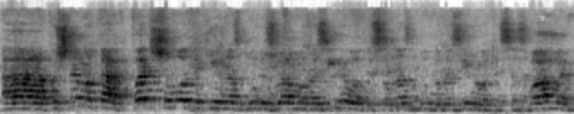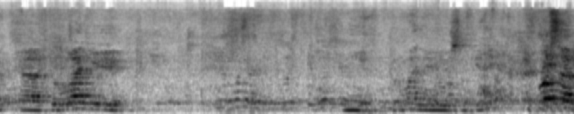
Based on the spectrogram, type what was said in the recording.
А, почнемо так. Перший лот, який у нас буде з вами розігруватися, у нас буде розігруватися з вами е, турманіві. Ні, турманіві усники. Просто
